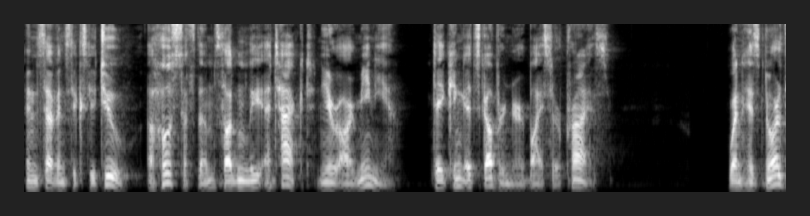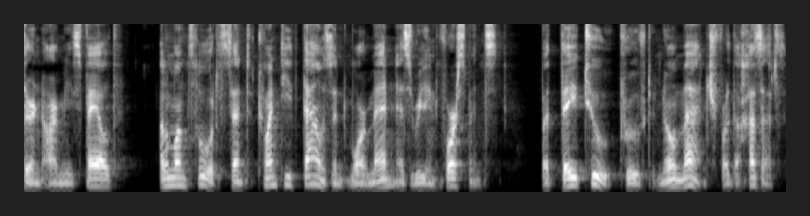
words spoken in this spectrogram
In 762, a host of them suddenly attacked near Armenia, taking its governor by surprise. When his northern armies failed, Al Mansur sent 20,000 more men as reinforcements, but they too proved no match for the Khazars,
